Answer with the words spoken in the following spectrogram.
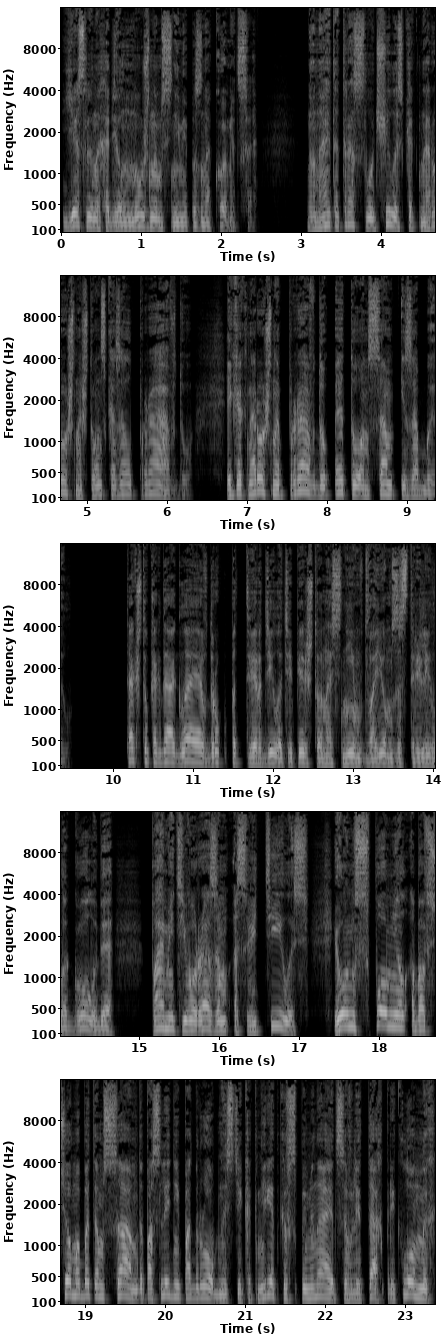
если находил нужным с ними познакомиться. Но на этот раз случилось как нарочно, что он сказал правду, и как нарочно правду эту он сам и забыл. Так что, когда Аглая вдруг подтвердила теперь, что она с ним вдвоем застрелила голубя, Память его разом осветилась, и он вспомнил обо всем об этом сам до последней подробности, как нередко вспоминается в летах преклонных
